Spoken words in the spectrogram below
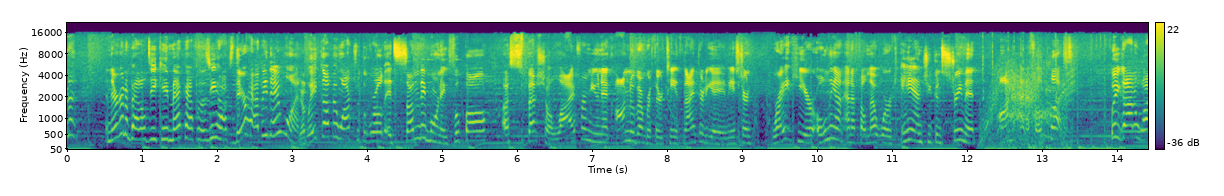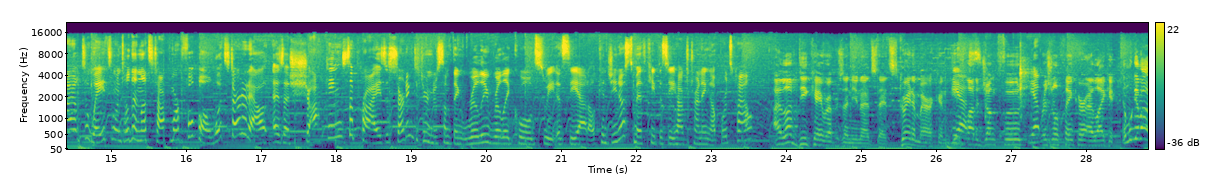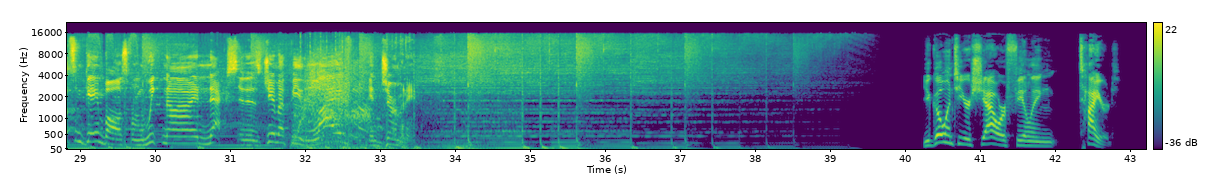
And they're going to battle DK Metcalf and the Seahawks. They're happy they won. Wake up and watch with the world. It's Sunday morning football, a special live from Munich on November 13th, 9:30 a.m. Eastern, right here, only on NFL Network, and you can stream it on NFL Plus. We got a while to wait, so until then, let's talk more football. What started out as a shocking surprise is starting to turn into something really, really cool and sweet in Seattle. Can Geno Smith keep the Seahawks trending upwards, Kyle? I love DK representing the United States. Great American. Eats Yes. a lot of junk food. Yep. Original thinker. I like it. And we'll give out some game balls from week nine next. It is GMFB live in Germany. You go into your shower feeling tired,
